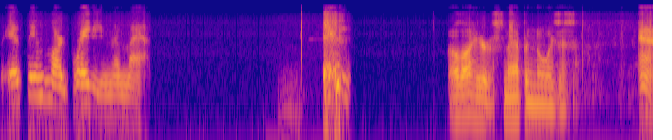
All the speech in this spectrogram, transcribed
it seems more grating than that. All I hear is snapping noises. ah.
